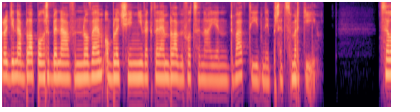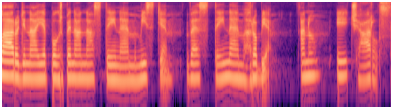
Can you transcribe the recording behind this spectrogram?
Rodina byla pohřbena v novém oblečení, ve kterém byla vyfocena jen dva týdny před smrtí. Celá rodina je pohřbena na stejném místě, ve stejném hrobě. Ano, i Charles.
